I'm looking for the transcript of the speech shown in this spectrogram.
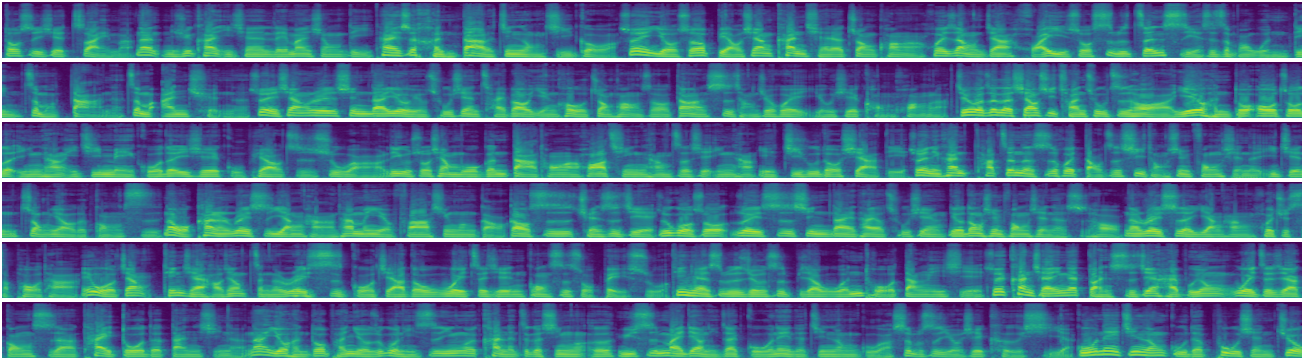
都是一些债嘛。那你去看以前的雷曼兄弟，它也是很大的金融机构啊。所以有时候表象看起来的状况啊，会让人家怀疑说，是不是真实也是这么稳定、这么大呢？这么安全呢？所以像瑞士信贷又有出现财报延后的状况的时候，当然市场就会有一些恐慌了。结果这个消息传出之后啊，也有很多欧洲的银行以及美国的一些股票指数啊，例如说像摩根大通啊、花旗银行这些银行也几乎都下跌。所以你看，它真的是会导致系统性风险的一间重要的公司。那我看了瑞士央行啊，他们也发新闻稿告知全世界，如果说瑞士信贷它有出现流动性风险的时候，那瑞士的央行会去 support 它。诶，我这样听起来好像整个瑞士国家都为这间公司所背书，听起来是不是就是比较稳妥当一些？所以看起来应该短时间还不用为这家公司啊太多的担心了。那有很多朋友，如果你是因为看了这个新闻而于是卖掉你在国内的金融股啊，是不是有些可惜啊？国内金融股的曝险，就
